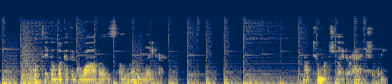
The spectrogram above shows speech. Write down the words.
But we'll take a look at the guavas a little later. Not too much later, actually.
